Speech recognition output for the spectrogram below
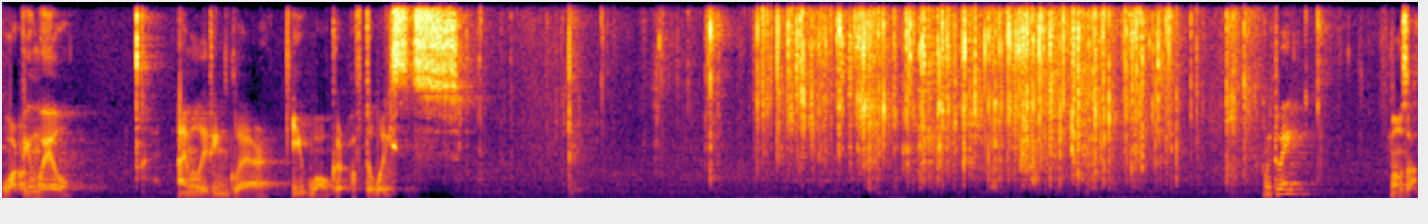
Warping Whale, Emulating Glare e Walker of the Wastes. Muito bem, vamos lá.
